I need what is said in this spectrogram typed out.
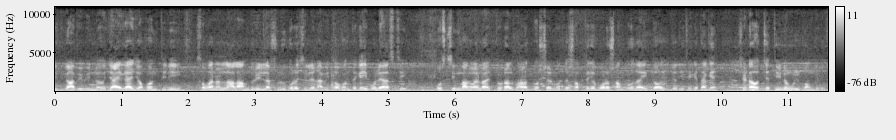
ঈদগাহ, বিভিন্ন জায়গায় যখন তিনি সোবানাল্লাহ আলহামদুলিল্লাহ শুরু করেছিলেন, আমি তখন থেকেই বলে আসছি পশ্চিমবাংলা নয়, টোটাল ভারতবর্ষের মধ্যে সবথেকে বড় সাম্প্রদায়িক দল যদি থেকে থাকে, সেটা হচ্ছে তৃণমূল কংগ্রেস।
